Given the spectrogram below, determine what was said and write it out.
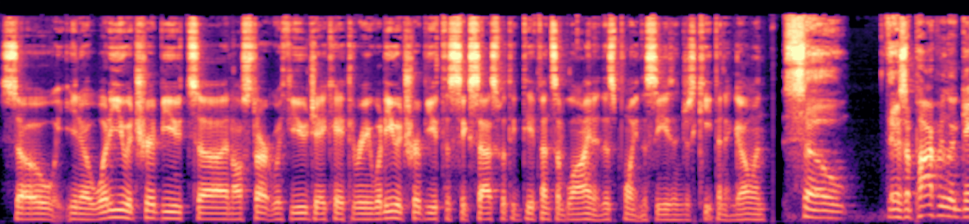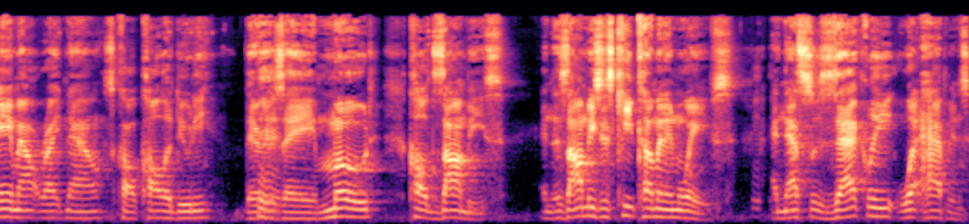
So, you know, what do you attribute, uh, and I'll start with you, JK3, what do you attribute the success with the defensive line at this point in the season, just keeping it going? So, there's a popular game out right now. It's called Call of Duty. There is a mode called Zombies, and the zombies just keep coming in waves. And that's exactly what happens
